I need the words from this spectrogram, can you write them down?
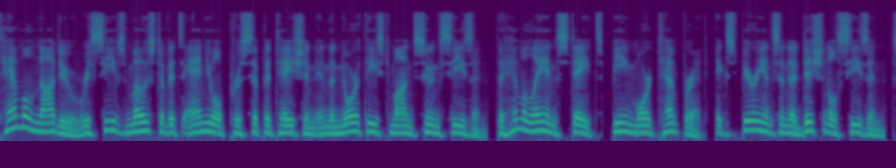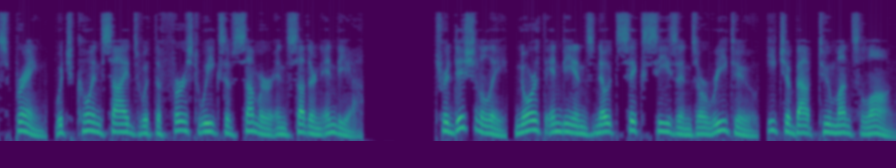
Tamil Nadu receives most of its annual precipitation in the northeast monsoon season. The Himalayan states, being more temperate, experience an additional season, spring, which coincides with the first weeks of summer in southern India. Traditionally, North Indians note six seasons or ritu, each about two months long.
